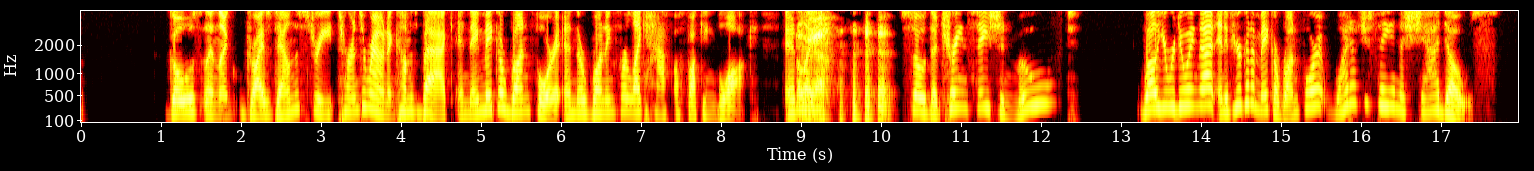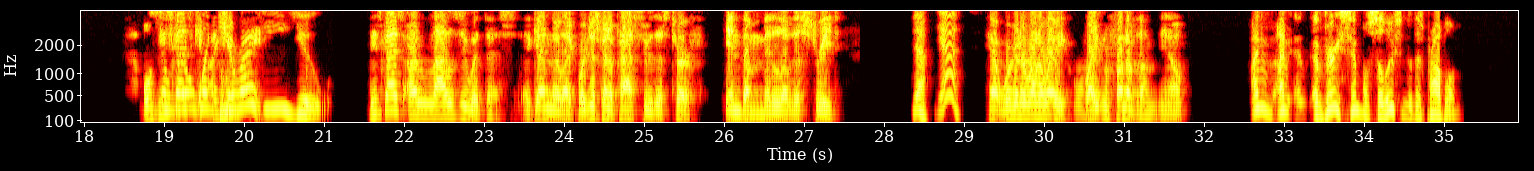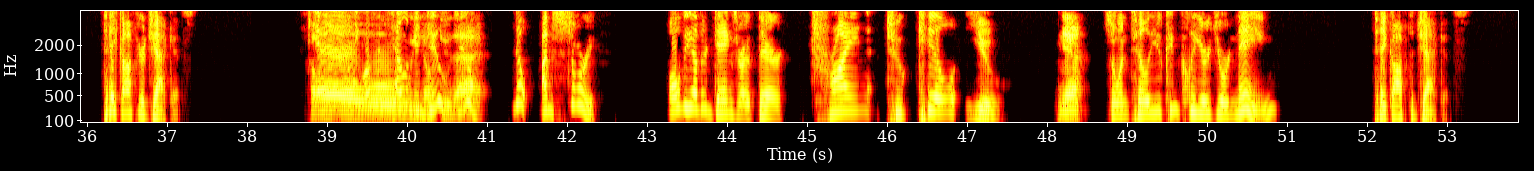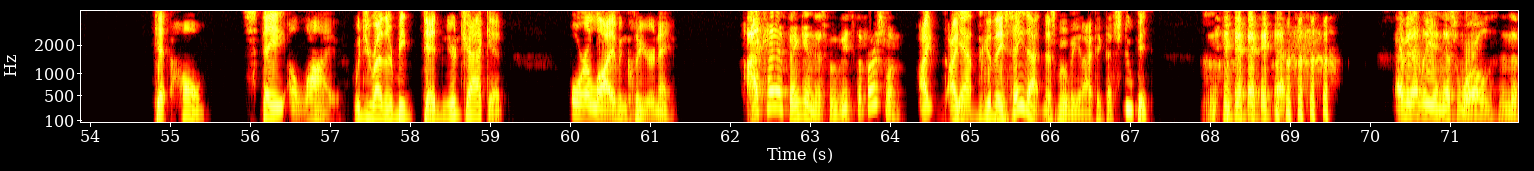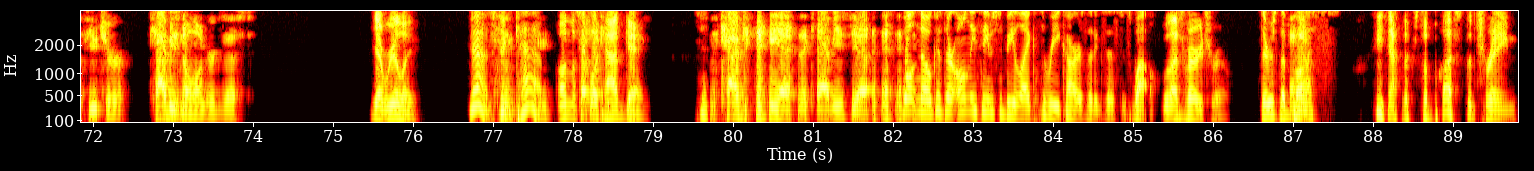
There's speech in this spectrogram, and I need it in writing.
goes and like drives down the street turns around and comes back and they make a run for it and they're running for like half a fucking block and it's oh like yeah. so the train station moved while you were doing that and if you're gonna make a run for it why don't you stay in the shadows well, so these guys, no can, one uh, can you're right. see you These guys are lousy with this. Again, they're like, we're just going to pass through this turf in the middle of the street. Yeah. Yeah Yeah, we're going to run away right in front of them, you know? I've, I've a very simple solution to this problem. Take off your jackets. Yeah, that's what the orphans tell oh, him to don't do, do too. No, I'm sorry. All the other gangs are out there trying to kill you. Yeah. So until you can clear your name, take off the jackets. Get home. Stay alive. Would you rather be dead in your jacket or alive and clear your name? I kind of think in this movie it's the first one. I, I, Yep. they say that in this movie, and I think that's stupid. Yeah. Evidently, in this world, in the future, cabbies no longer exist. Yeah, really. Yeah, just take a cab. Unless Couple of- cab gang. The cab, gang, yeah, the cabbies, yeah. well no because there only seems to be like three cars that exist as well Well, that's very true. there's the And then- bus Yeah, there's the bus, the train.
